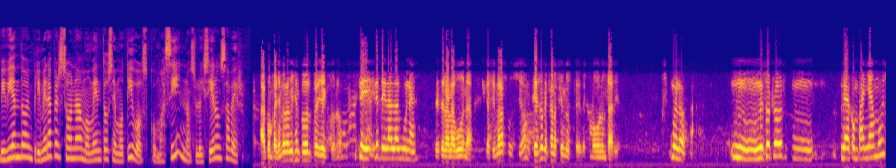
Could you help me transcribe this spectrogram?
viviendo en primera persona momentos emotivos, como así nos lo hicieron saber. Acompañando a la Virgen todo el trayecto, ¿no? Sí, desde la laguna. Desde la laguna. Y haciendo la función, ¿qué es lo que están haciendo ustedes como voluntarios? Bueno, mm, nosotros mm, le acompañamos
